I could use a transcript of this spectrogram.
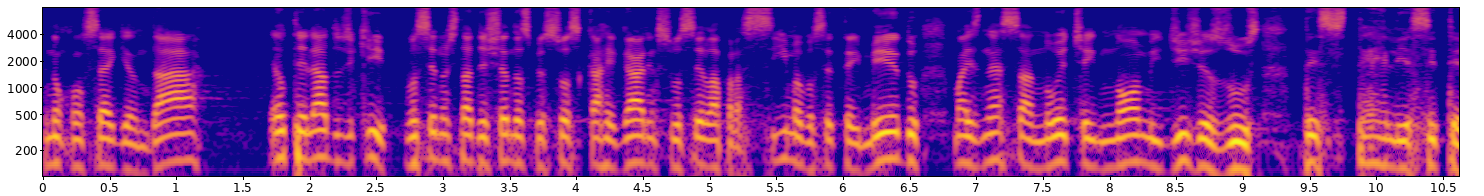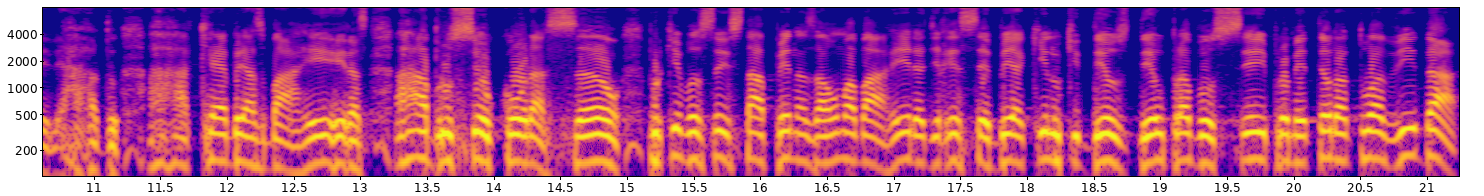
não consegue andar. É o telhado de que você não está deixando as pessoas carregarem você lá para cima, você tem medo, mas nessa noite, em nome de Jesus, destele esse telhado, ah, quebre as barreiras, abra o seu coração, porque você está apenas a uma barreira de receber aquilo que Deus deu para você e prometeu na tua vida.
